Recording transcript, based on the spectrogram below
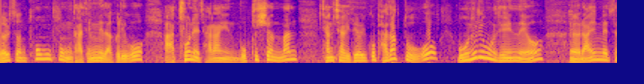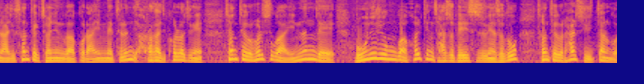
열선 통풍 다 됩니다. 그리고 아트원의 자랑인 목쿠션만 장착이 되어 있고 바닥도 어? 모노륨으로 되어 있네요. 예, 라인 매트는 아직 선택 전인 것 같고 라인 매트는 여러 가지 컬러 중에 선택을 할 수가 있는데 모노륨과 퀼팅 자수 베이스 중에서도 선택을 할 수 있다는 거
